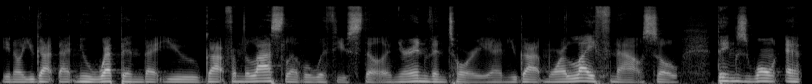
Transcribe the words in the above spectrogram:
you know you got that new weapon that you got from the last level with you still in your inventory and you got more life now. So things won't a-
